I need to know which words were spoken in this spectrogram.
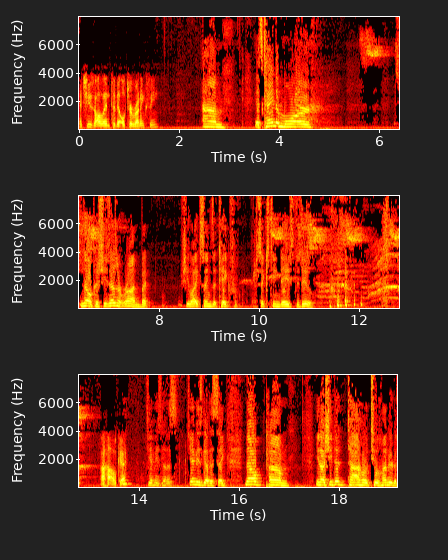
And she's all into the ultra running scene. um, it's kind of more. No, because she doesn't run, but she likes things that take for 16 days to do. Uh huh. Okay. Jimmy's gonna Jimmy's gonna sing. No, um, you know she did Tahoe 200 a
